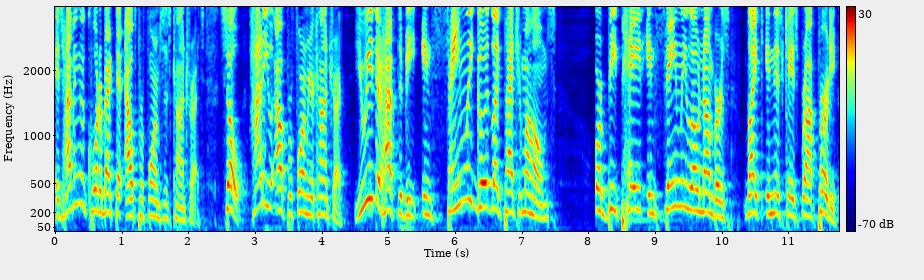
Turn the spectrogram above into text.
is having a quarterback that outperforms his contract. So, how do you outperform your contract? You either have to be insanely good like Patrick Mahomes or be paid insanely low numbers like in this case Brock Purdy,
